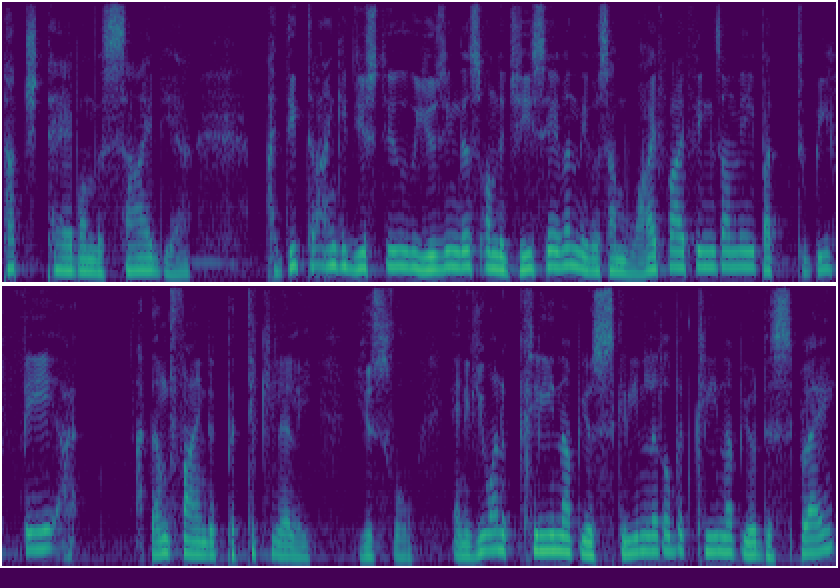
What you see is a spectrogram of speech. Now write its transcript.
touch tab on the side here. I did try and get used to using this on the G7. There were some Wi Fi things on there, but to be fair, I, I don't find it particularly useful. And if you want to clean up your screen a little bit, clean up your display,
